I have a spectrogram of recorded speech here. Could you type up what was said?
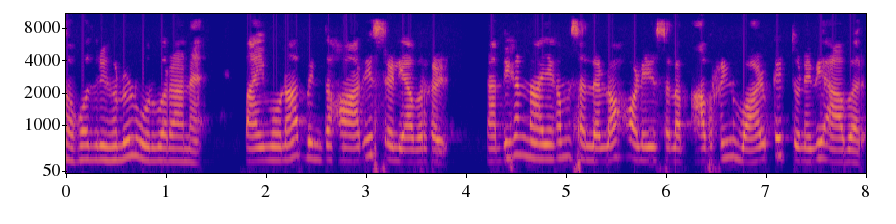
சகோதரிகளுள் ஒருவரான மைமுனா பின் ஹாரிஸ் அலி அவர்கள் நபிகள் நாயகம் சல்லல்லாஹ் அலையசல்லம் அவர்களின் வாழ்க்கை துணைவி ஆவர்.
